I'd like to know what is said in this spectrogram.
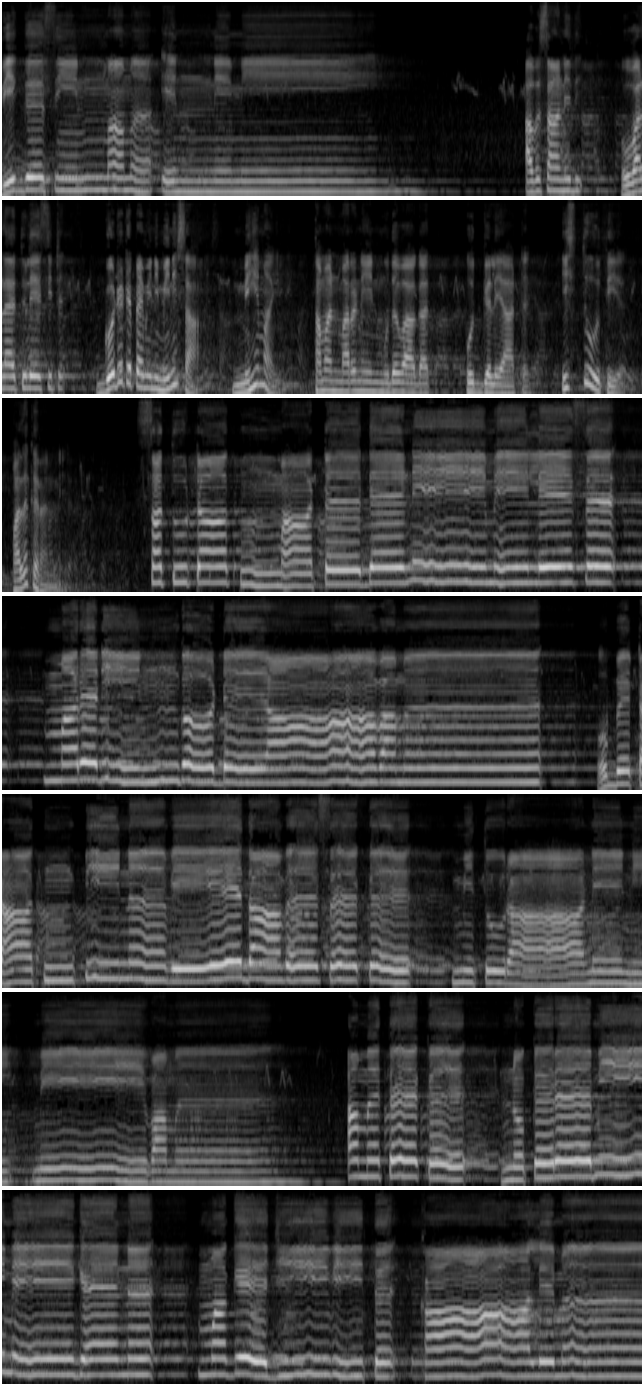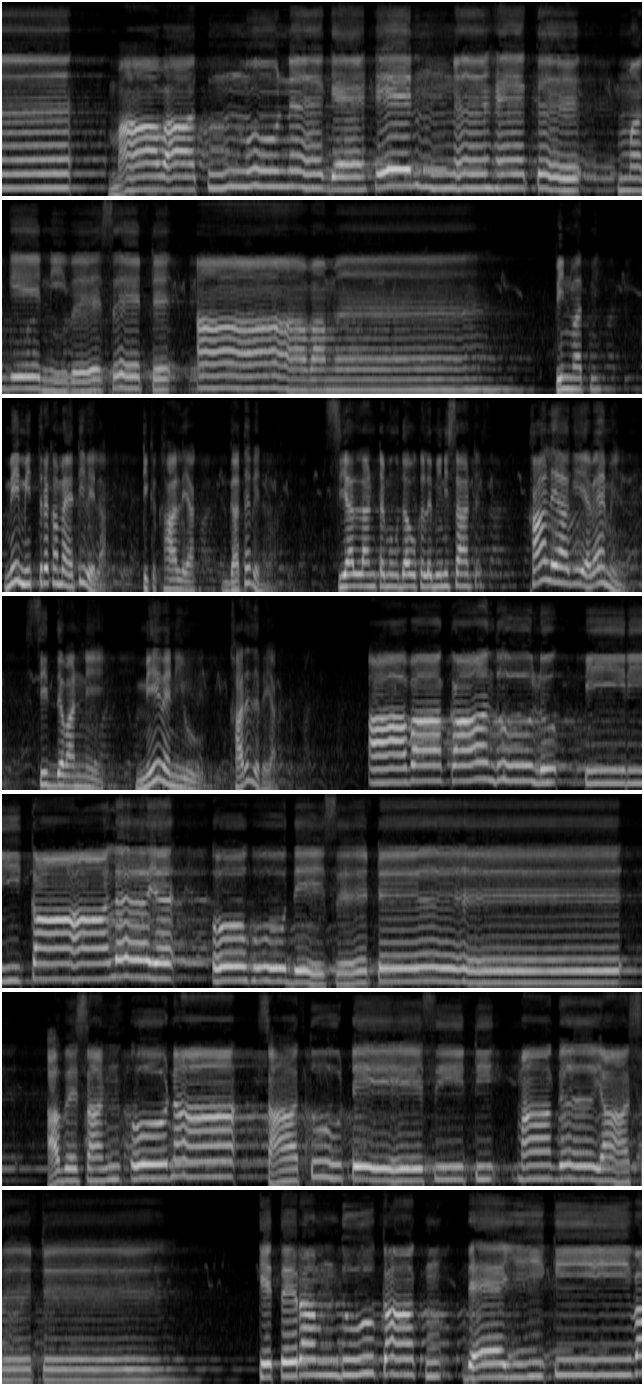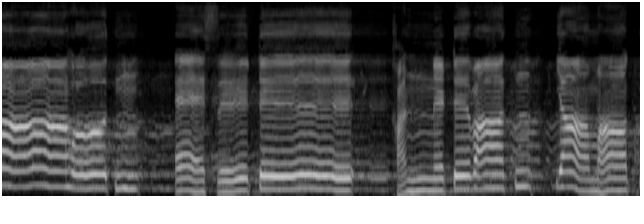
විගසින් මම එන්නෙමි. අවසානයේදී වල ඇතුලේ සිට ගොඩට පැමිණි මිනිසා මෙහෙමයි. Taman මරණයෙන් මුදවාගත් පුද්ගලයාට ස්තුතිය පළ කරන්නේ. සතුටක් මාට දැනේ මෙලෙස මරණින් ගොඩ ආවම. ඔබටත් පින වේදවසක මිතුරානෙනි මේවම. අමතක නොකරමි මේ ගැන මගේ ජීවිත කාලෙම මාවත් මුණ ගැහෙන්න හැක. මගේ නිවසට ආවම. පින්වත්නි මේ මිත්‍රකම ඇති වෙලා ටික කාලයක් ගත වෙනවා. සියල්ලන්ටම උදව් කළ මිනිසාට කාලයාගේ ඇවෑමෙන් සිද්ධ වන්නේ මේවැනි වූ කරදරයක්. ආවාකාඳුලු පිරිකාලය ඔහු දෙසට අවසන් ඕනා සාතුටේ සිටි මාගයාසට කෙතරම් දුකක් දැයි කීවාහොත් ඇසට කන්නටවත් යාමක්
